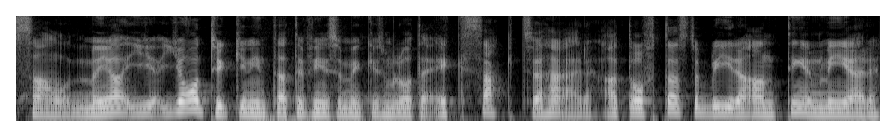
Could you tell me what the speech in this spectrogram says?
sound. Men jag, jag, tycker inte att det finns så mycket som låter exakt så här. Att oftast då blir det antingen mer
